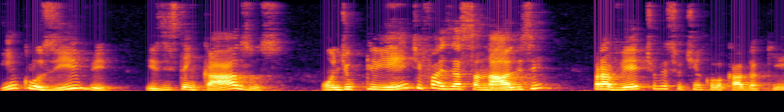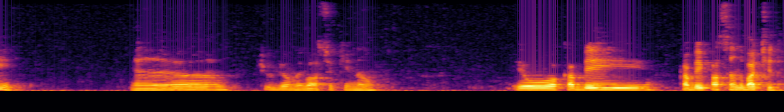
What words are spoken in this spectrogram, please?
Inclusive, existem casos onde o cliente faz essa análise para ver, deixa eu ver se eu tinha colocado aqui. É... Deixa eu ver um negócio aqui, não. Eu acabei, acabei passando batida.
